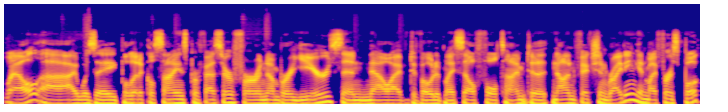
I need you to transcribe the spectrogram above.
Well, uh, I was a political science professor for a number of years, and now I've devoted myself full time to nonfiction writing. And my first book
